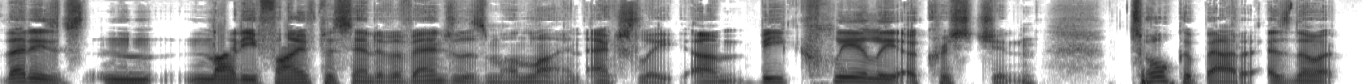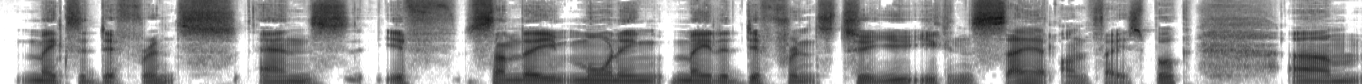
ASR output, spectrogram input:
that is ninety five percent of evangelism online. Actually, um, be clearly a Christian. Talk about it as though it makes a difference, and if Sunday morning made a difference to you, you can say it on Facebook. Um,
